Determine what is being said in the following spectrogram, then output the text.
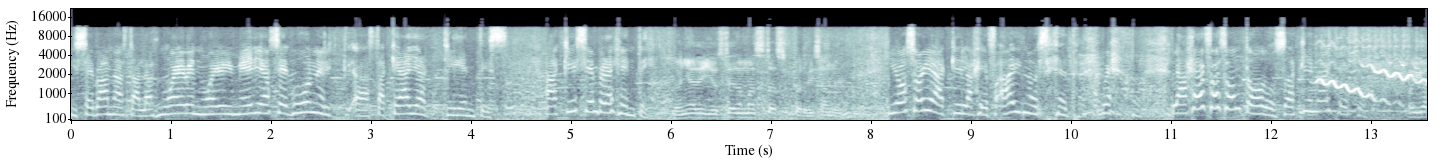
y se van hasta las 9, 9 y media según el, hasta que haya clientes. Aquí siempre hay gente. Doña Adi, y usted nomás está supervisando, ¿no? Yo soy aquí la jefa. Ay, no es cierto. Bueno, la jefa son todos. Aquí no hay jefe. Oiga,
